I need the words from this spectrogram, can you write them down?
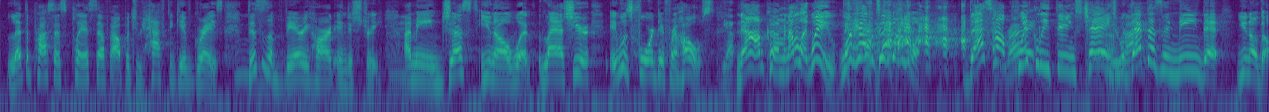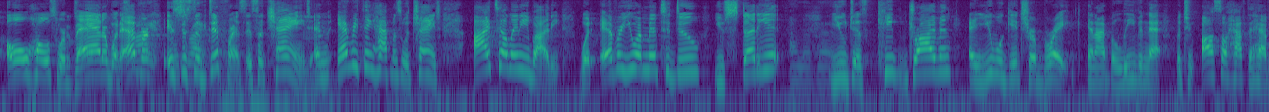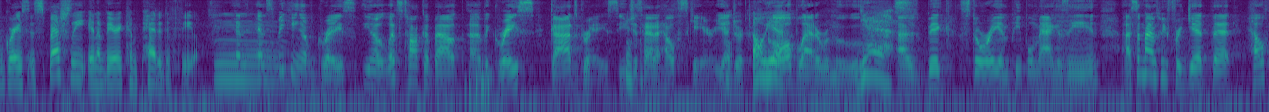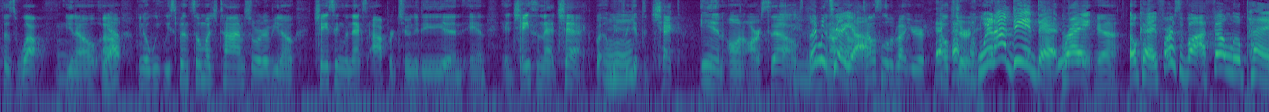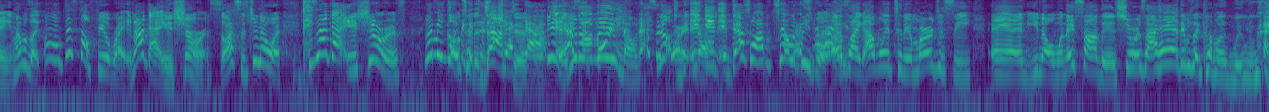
Let the process play itself out, but you have to give grace. This is a very hard industry. Mm. I mean, just, you know, what, last year, it was four different hosts. Yep. Now I'm coming, I'm like, wait, what happened to the other one? That's how Right. quickly things change. You're but that doesn't mean that, you know, the old hosts were bad or whatever. right. It's That's just a difference. It's a change. And mm. everything happens with change. I tell anybody, whatever you are meant to do, you study it. I love that. You just keep driving and you will get your break. And I believe believe in that. But you also have to have grace, especially in a very competitive field. And, and speaking of grace, you know, let's talk about uh, the grace, God's grace. You just had a health scare. You had your Oh, yeah. gallbladder removed. Yes. Uh, it was a big story in People magazine. Uh, sometimes we forget that health is wealth. You know, uh, Yep. you know, we, we spend so much time sort of, you know, chasing the next opportunity and and and chasing that check, but we forget to check in on ourselves. Let me tell y'all. Tell us a little bit about your health journey. When I did that, right? Yeah. Okay, first of all, I felt a little pain, and I was like, mm, "This don't feel right." And I got insurance, so I said, "You know what? Since I got insurance, let me go me to the doctor." checked out. Yeah, you That's know what I mean? important, though. That's No, important, and, and, and that's why I'm telling That's people. I was like, I went to the emergency, and you know, when they saw the insurance I had, they was like, "Come on, we." we-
